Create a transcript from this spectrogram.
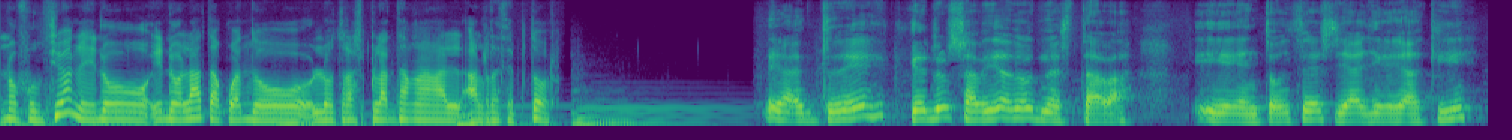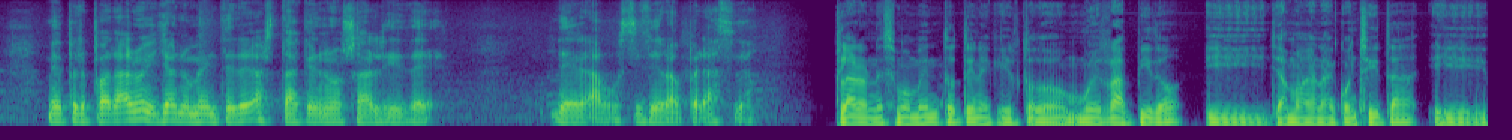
no funcione y no, y no lata cuando lo trasplantan al, receptor. Mira, entré que no sabía dónde estaba y entonces ya llegué aquí, me prepararon y ya no me enteré hasta que no salí de, de la UCI de la operación. Claro, en ese momento tiene que ir todo muy rápido y llaman a Conchita y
